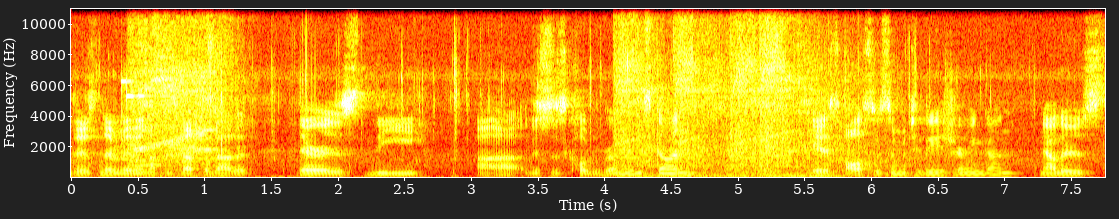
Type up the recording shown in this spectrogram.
There's really nothing special about it. There is the, uh, this is called Ronon's gun. It is also similar to the Asuran gun. Now there's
